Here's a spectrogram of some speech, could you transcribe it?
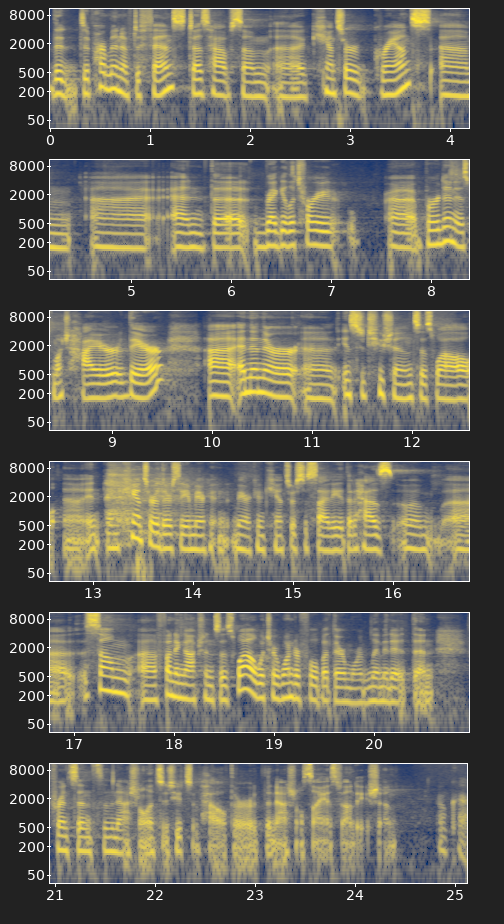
The Department of Defense does have some uh, cancer grants, um, uh, and the regulatory uh, burden is much higher there. Uh, and then there are uh, institutions as well. In, in, cancer, there's the American, American Cancer Society that has um, some funding options as well, which are wonderful, but they're more limited than, for instance, the National Institutes of Health or the National Science Foundation. Okay.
